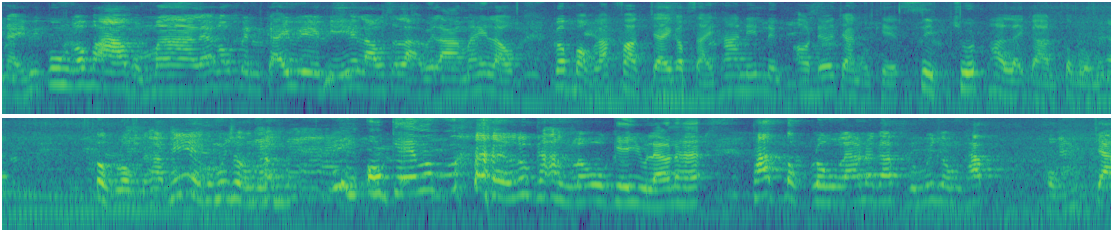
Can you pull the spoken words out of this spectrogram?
ไหนๆพี่กุ้งเขาพาผมมา แล้วเขาเป็นไกด์ VIP ให้เราสละเวลามาให้เรา ก็บอกรักฝากใจกับสาย5นิดนึงออเดอร์จานโอเค10 ชุดผ่านรายการตกลงไหมครับตกลงนะครับนี่คุณผู้ชมครับนี่โอเคมากๆลูกค้าของเราโอเคอยู่แล้วนะฮะถ้าตกลงแล้วนะครับ คุณผู้ชมครับ ผมจะ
